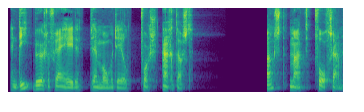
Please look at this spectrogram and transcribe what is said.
En die burgervrijheden zijn momenteel fors aangetast. Angst maakt volgzaam.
